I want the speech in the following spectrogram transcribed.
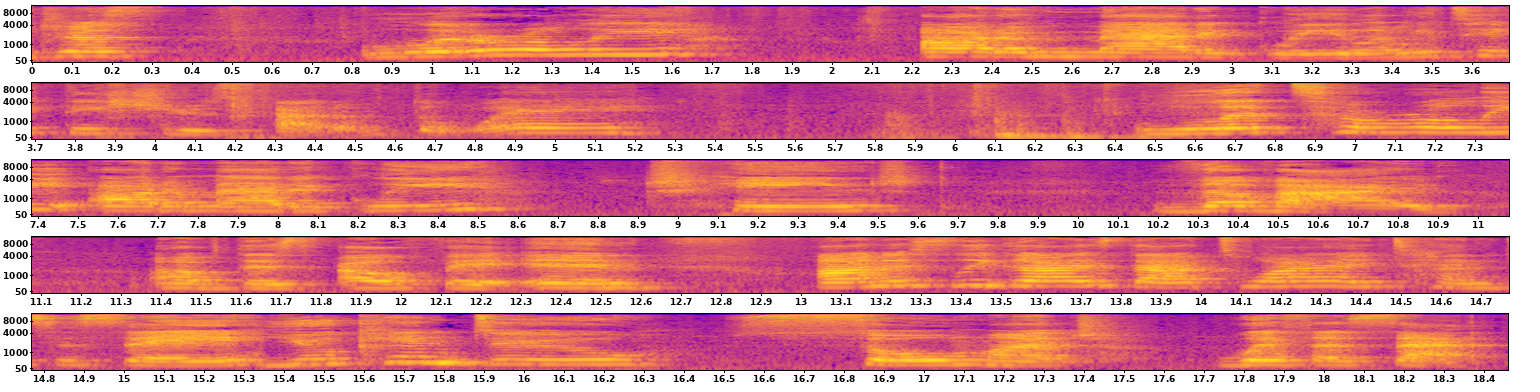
just literally automatically let me take these shoes out of the way literally automatically changed the vibe of this outfit. And honestly guys that's why i tend to say you can do so much with a set.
